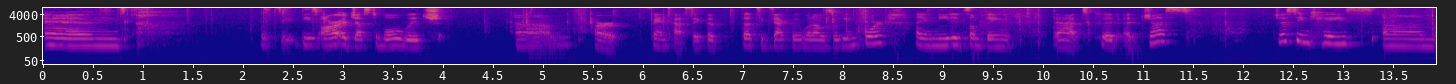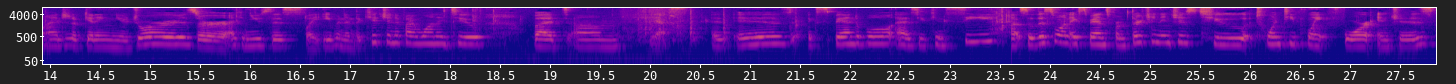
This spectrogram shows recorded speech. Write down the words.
and let's see, these are adjustable, which um, are fantastic. That That's exactly what I was looking for. I needed something that could adjust just in case um, I ended up getting new drawers or I can use this like even in the kitchen if I wanted to. But um, yes, it is expandable as you can see. Uh, so this one expands from 13 inches to 20.4 inches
